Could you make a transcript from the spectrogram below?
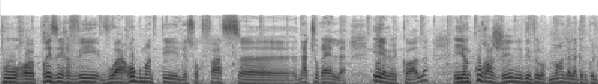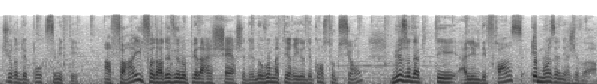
pour euh, préserver, voire augmenter les surfaces euh, naturelles et agricoles et encourager le développement de l'agriculture de proximité. Enfin, il faudra développer la recherche de nouveaux matériaux de construction mieux adaptés à l'île de France et moins énergivores.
